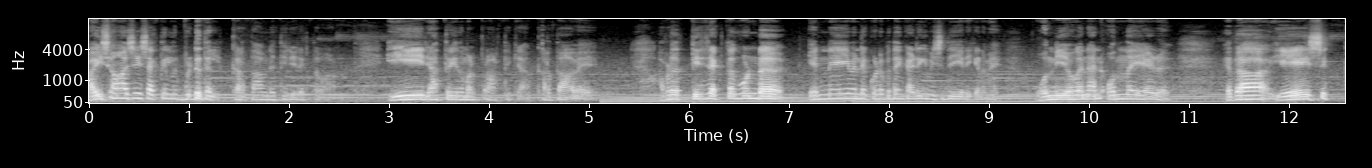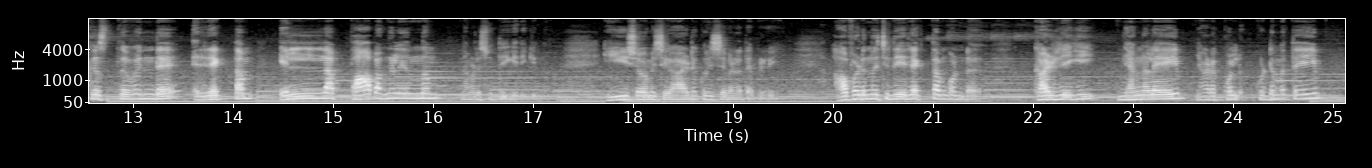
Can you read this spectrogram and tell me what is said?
പൈശാചിക ശക്തിയിൽ നിന്ന് വിടുതൽ കർത്താവിന്റെ തിരുരക്തമാണ്. ഈ രാത്രി നമ്മൾ പ്രാർത്ഥിക്കാം. കർത്താവെ അവിടെ തിരുരക്തം കൊണ്ട് എന്നെയും എന്റെ കുടുംബത്തെയും കഴുകി വിശദീകരിക്കണമേ ഒന്ന് യോഗനാൻ ഒന്ന് ഏഴ്. യഥാ യേശു ക്രിസ്തുവിന്റെ രക്തം എല്ലാ പാപങ്ങളിൽ നിന്നും നമ്മൾ ശുദ്ധീകരിക്കുന്നു. ഈശോ മിശിഹായുടെ കുരിശുമരണത്തെ പിഴി അവിടുന്ന് ചിന്തി രക്തം കൊണ്ട് കഴുകി ഞങ്ങളെയും ഞങ്ങളുടെ കുടുംബത്തെയും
